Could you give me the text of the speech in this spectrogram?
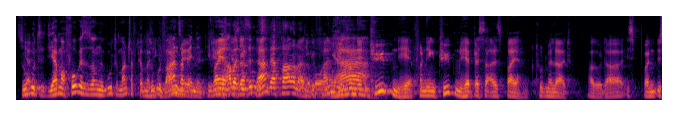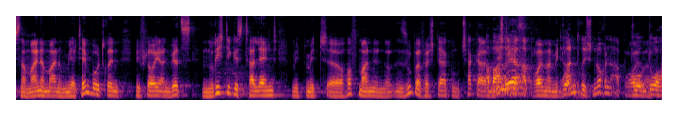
So Ja. gut, die haben auch vorgesaison eine gute Mannschaft gehabt, so die gut waren sie am Ende. Die Ja, ja, aber die sind ein bisschen ja? erfahrener Die geworden. gefallen Ja. mir von den Typen her, von den Typen her besser als Bayern. Tut mir leid. Also da ist, ist nach meiner Meinung mehr Tempo drin. Mit Florian Wirtz ein richtiges Talent, mit, mit äh, Hoffmann eine, eine super Verstärkung, Chaka ein Aber richtiger Andreas, Abräumer, mit Andrich noch ein Du, Abräumer. du,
